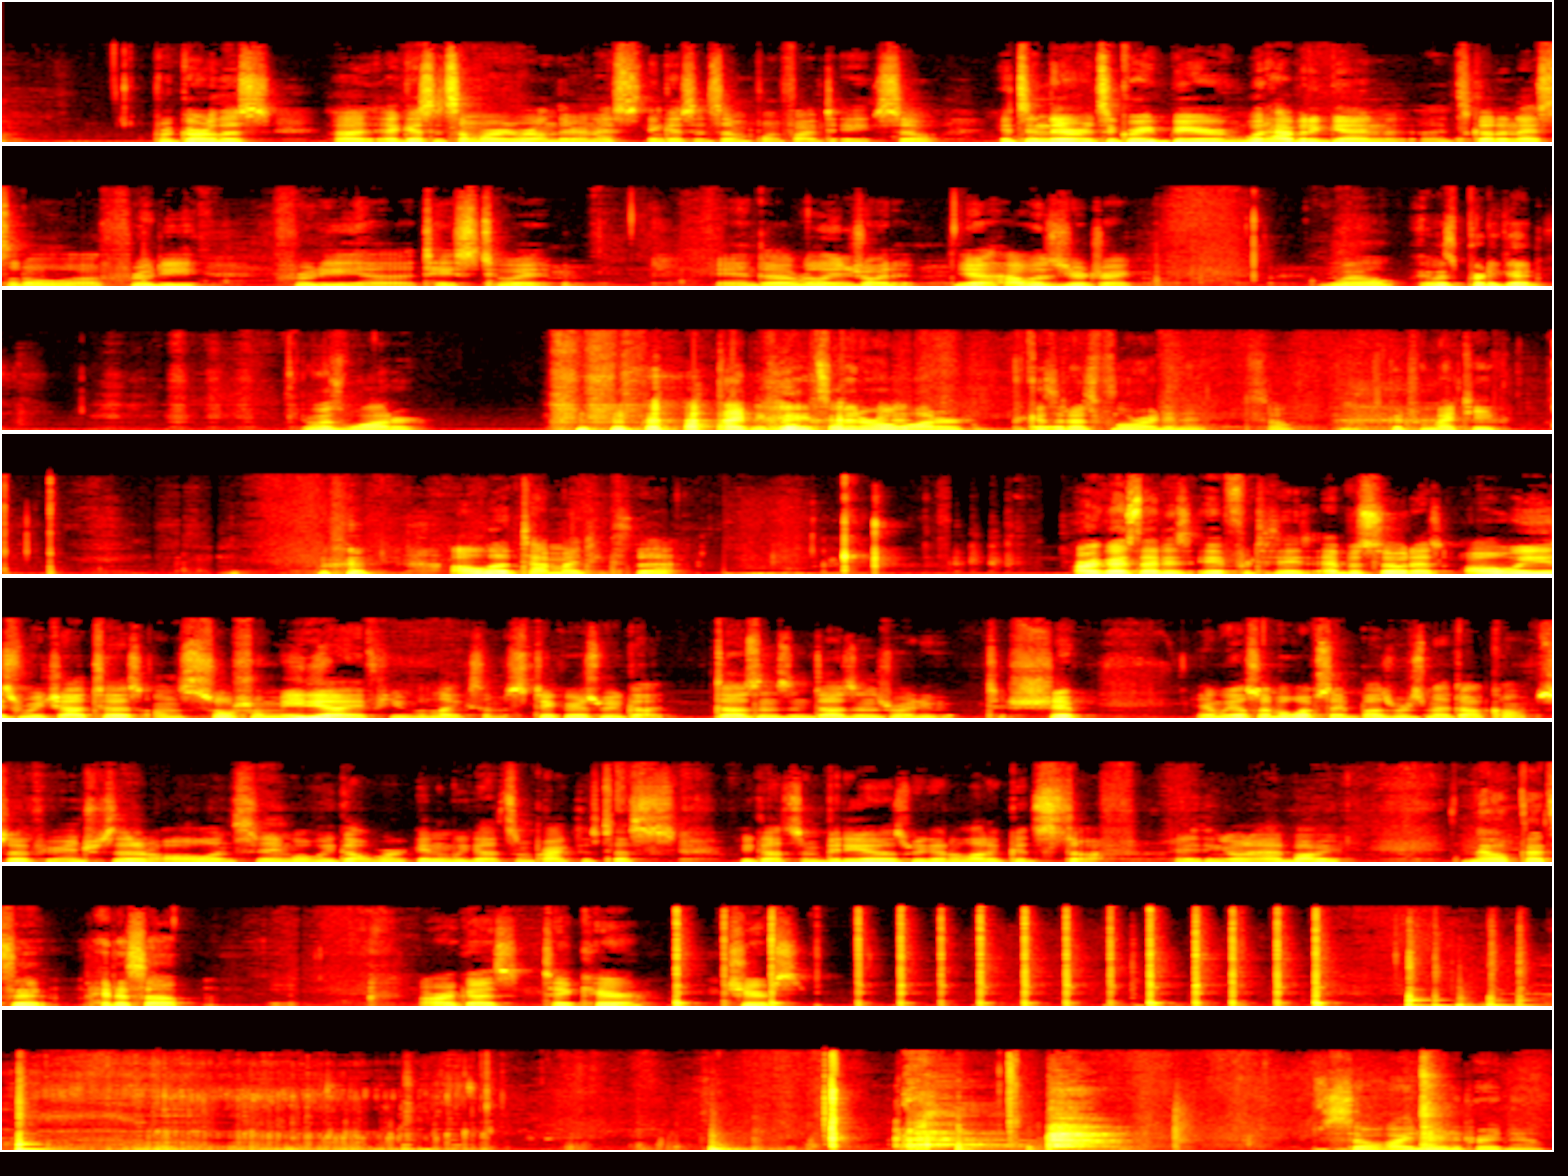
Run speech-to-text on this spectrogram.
regardless, uh, I guess it's somewhere around there, and I think I said seven point five to eight. So it's in there. It's a great beer. Would have it again. It's got a nice little uh, fruity fruity uh, taste to it, and uh, really enjoyed it. Yeah, how was your drink? Well, it was pretty good. It was water. Technically, it's mineral water because it has fluoride in it, so it's good for my teeth. I'll uh, tap my teeth to that. All right, guys, that is it for today's episode. As always, reach out to us on social media if you would like some stickers. We've got dozens and dozens ready to ship. And we also have a website, buzzwordsmd.com. So if you're interested at all in seeing what we got working, we got some practice tests, we got some videos, we got a lot of good stuff. Anything you want to add, Bobby? Nope, that's it. Hit us up. All right, guys, take care. Cheers. dehydrated right now?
